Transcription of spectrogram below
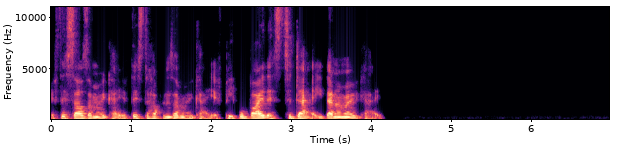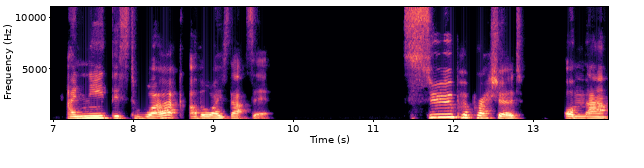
if this sells, I'm okay. If this happens, I'm okay. If people buy this today, then I'm okay. I need this to work. Otherwise, that's it. Super pressured on that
